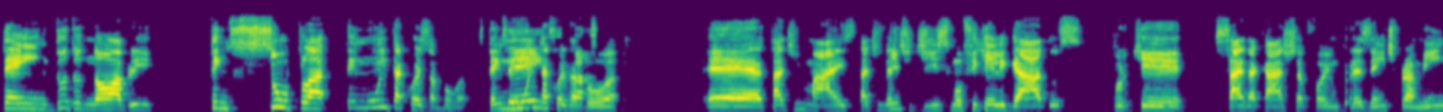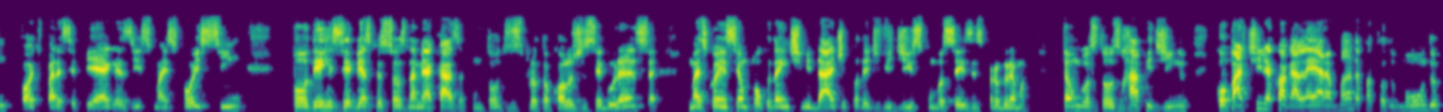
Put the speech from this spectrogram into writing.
tem Dudu Nobre, tem Supla, tem muita coisa boa. Tem Sim, muita coisa boa. É, tá demais, tá divertidíssimo. Fiquem ligados, porque Sai da Caixa foi um presente para mim. Pode parecer piegas isso, mas foi sim poder receber as pessoas na minha casa com todos os protocolos de segurança, mas conhecer um pouco da intimidade e poder dividir isso com vocês nesse programa tão gostoso, rapidinho. Compartilha com a galera, manda para todo mundo,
